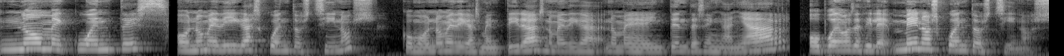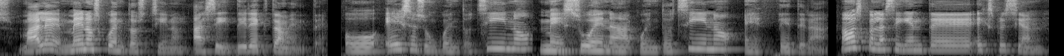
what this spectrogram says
no me cuentes o no me digas cuentos chinos, como no me digas mentiras, no me, diga, no me intentes engañar, o podemos decirle menos cuentos chinos, ¿vale? Menos cuentos chinos, así, directamente. O eso es un cuento chino, me suena a cuento chino, etc. Vamos con la siguiente expresión.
